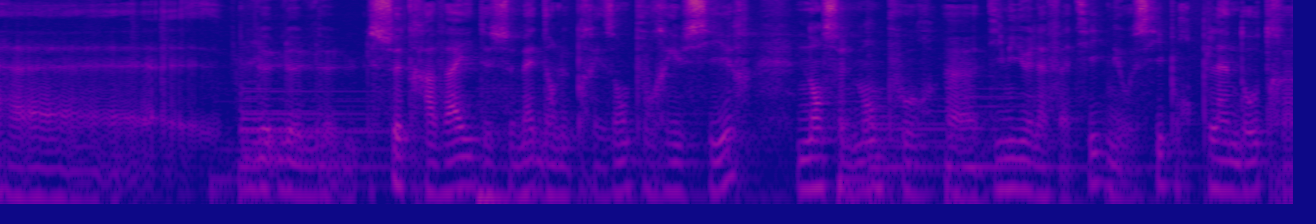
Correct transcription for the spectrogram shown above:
euh, ce travail de se mettre dans le présent pour réussir, non seulement pour euh, diminuer la fatigue, mais aussi pour plein d'autres,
